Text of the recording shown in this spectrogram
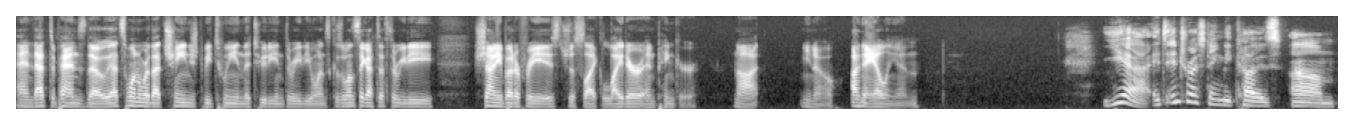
And that depends though. That's one where that changed between the 2D and 3D ones because once they got to 3D, shiny Butterfree is just like lighter and pinker, not you know an alien. Yeah, it's interesting because um,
